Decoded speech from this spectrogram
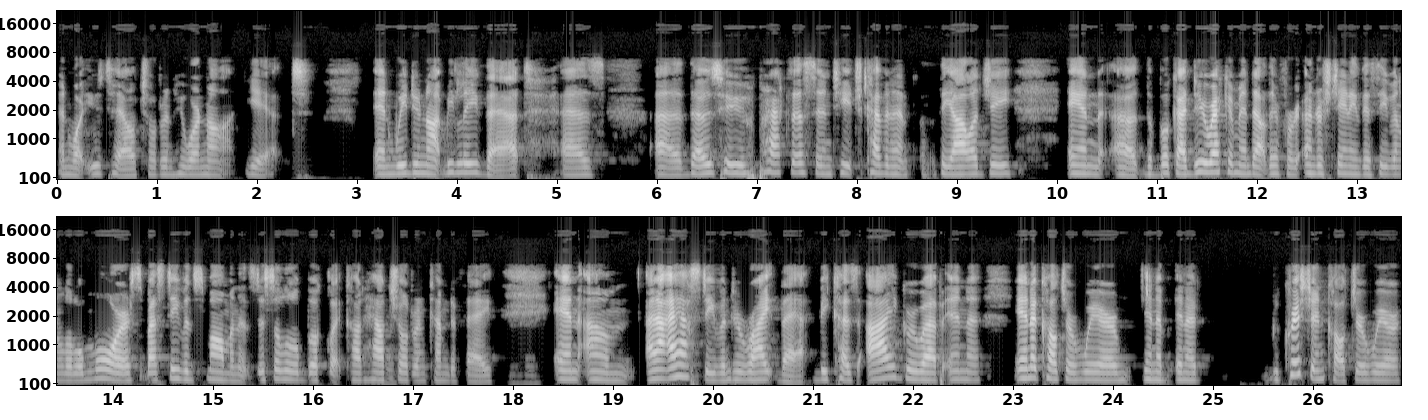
and what you tell children who are not yet. And we do not believe that as uh, those who practice and teach covenant theology. And uh, the book I do recommend out there for understanding this even a little more is by Stephen Smallman. It's just a little booklet called How mm-hmm. Children Come to Faith. Mm-hmm. And um, and I asked Stephen to write that because I grew up in a in a culture where in a in a Christian culture where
